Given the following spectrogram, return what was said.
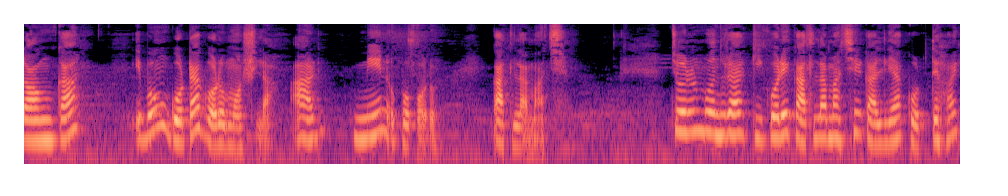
লঙ্কা এবং গোটা গরম মশলা। আর মেন উপকরণ, কাতলা মাছ। চলুন বন্ধুরা, কি করে কাতলা মাছের কালিয়া করতে হয়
